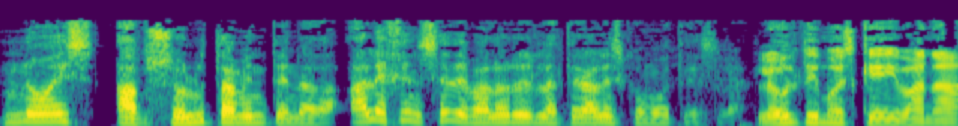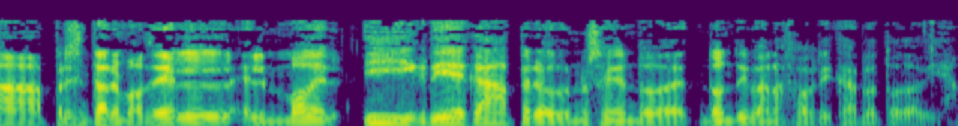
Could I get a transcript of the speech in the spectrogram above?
no es absolutamente nada. Aléjense de valores laterales como Tesla. Lo último es que iban a presentar el modelo, el Model Y, pero no sé dónde, dónde iban a fabricarlo todavía.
